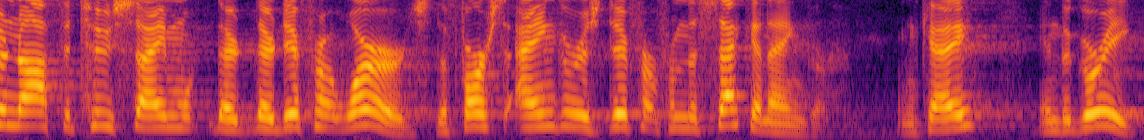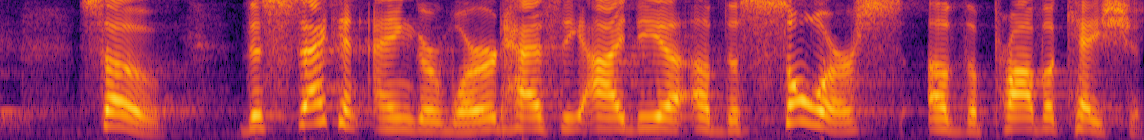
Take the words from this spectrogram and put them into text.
are not the two same, they're, they're different words. The first anger is different from the second anger, okay, in the Greek. So, the second anger word has the idea of the source of the provocation.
